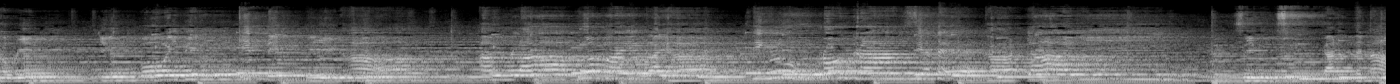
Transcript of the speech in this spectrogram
ทวิน จึงโบยบินคิดติดปีหาอำลาหัวไปไกลห่างทิ้งลูกร้องกรางเสียแต่ขาดใจ สิ้นสุดกันแต่นา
